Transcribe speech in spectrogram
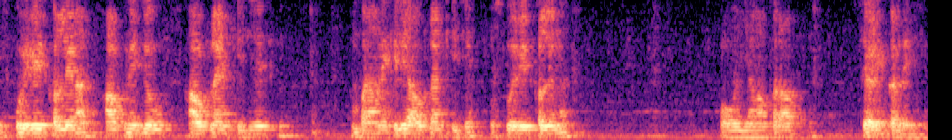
इसको इरेज कर लेना है। आपने जो आउटलाइन खींची है इसकी, बनाने के लिए आउटलाइन खींचे, उसको इरेज कर लेना है। और यहाँ पर आपको शेडिंग कर देंगे।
